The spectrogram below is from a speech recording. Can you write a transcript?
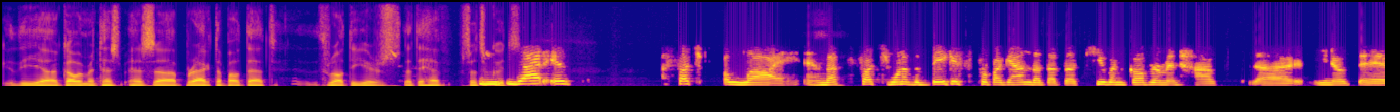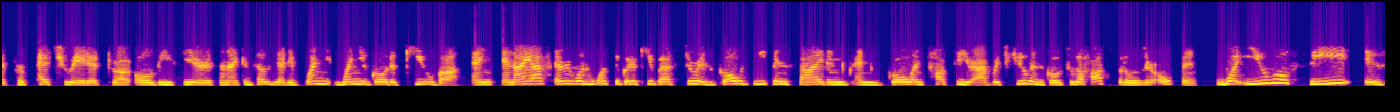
the uh, government has has uh, bragged about that throughout the years that they have such a good. That is such a lie, and mm. that's such one of the biggest propaganda that the Cuban government has uh, you know, uh, perpetuated throughout all these years. And I can tell you that if when when you go to Cuba, and and I ask everyone who wants to go to Cuba as tourists, go deep inside and and go and talk to your average Cubans. Go to the hospitals; they're open. What you will see is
